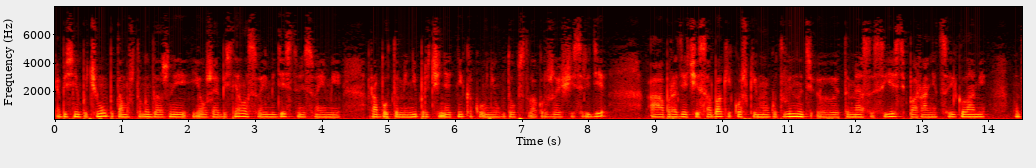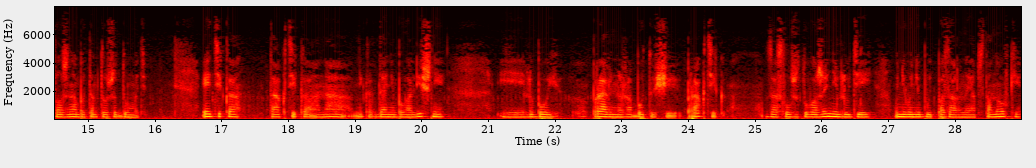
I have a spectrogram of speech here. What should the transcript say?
Объясню почему. Потому что мы должны, я уже объясняла, своими действиями, своими работами не причинять никакого неудобства окружающей среде, а бродячие собаки, кошки могут вынуть э, это мясо, съесть, пораниться иглами. Мы должны об этом тоже думать. Этика, тактика, она никогда не была лишней. И любой правильно работающий практик заслужит уважения людей, у него не будет базарной обстановки,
